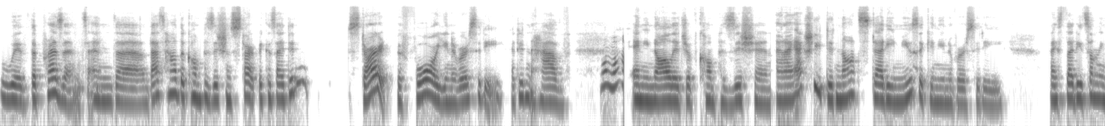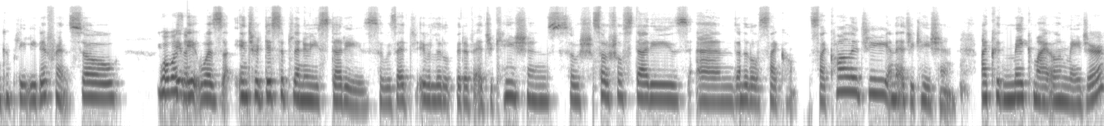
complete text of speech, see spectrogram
with the present and uh, that's how the compositions start because i didn't start before university i didn't have oh, wow. any knowledge of composition. And I actually did not study music in university. I studied something completely different. So what was it? It, it was interdisciplinary studies. So it was, ed- it was a little bit of education, social social studies, and a little psycho- psychology and education. I could make my own major,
